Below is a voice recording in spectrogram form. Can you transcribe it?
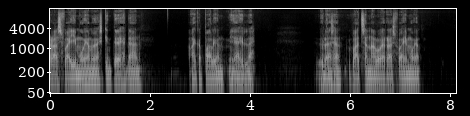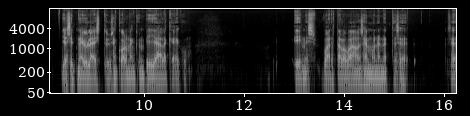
rasvaimuja myöskin tehdään aika paljon miehille. Yleensä vatsan alueen rasvaimuja. Ja sitten ne yleistyy sen 30 jälkeen, kun ihmisvartalo vaan on semmoinen, että se, se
